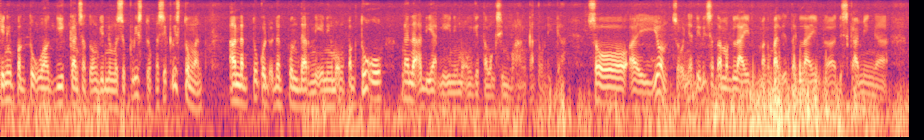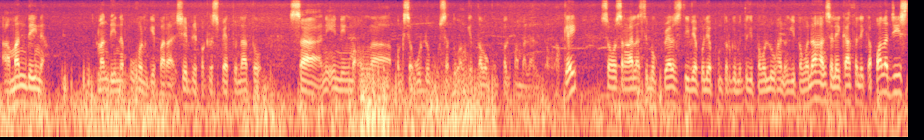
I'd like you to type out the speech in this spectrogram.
kining pagtuuha gikan sa tuong Ginoong Kristo. Kasi Kristo man ang nagtukod o nagpundar ni ining maong pagtuo nga naa diha ni ining maong gitawag simbahang katolika. So ay yun so nya dili sa ta mag live magbalik tag live uh, this coming uh, uh, Monday na. Monday na puhon kay para syempre pagrespeto nato sa niining maong uh, pagsaudog sa tuang gitawag kong pagpamalandong okay so sa ngalan si Bok Perez TV Apulia Punto Argumento gipanguluhan o gipangunahan sa Catholic apologist.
